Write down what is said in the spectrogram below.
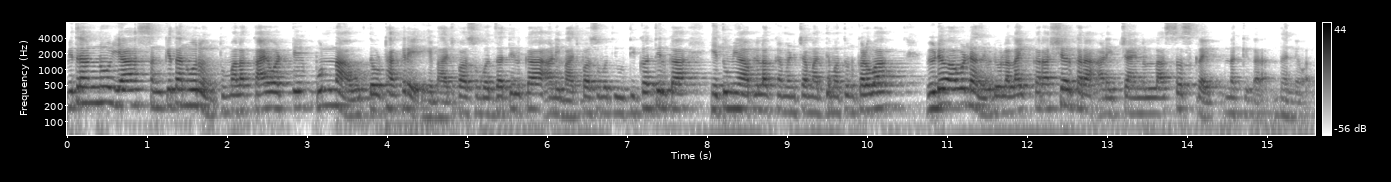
मित्रांनो या संकेतांवरून तुम्हाला काय वाटते? पुन्हा उद्धव ठाकरे हे भाजपासोबत जातील का आणि भाजपासोबत युती करतील का? हे तुम्ही आपल्याला कमेंटच्या माध्यमातून कळवा. व्हिडिओ आवडल्यास व्हिडिओला लाईक करा शेअर करा आणि चॅनलला सबस्क्राईब नक्की करा. धन्यवाद.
